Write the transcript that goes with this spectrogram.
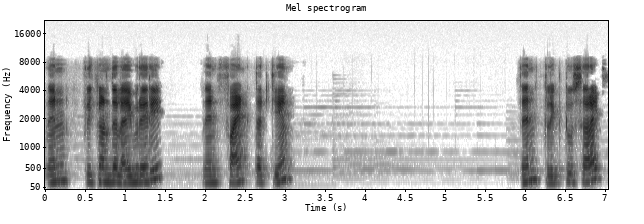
then click on the library, then find that game, then click to select,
